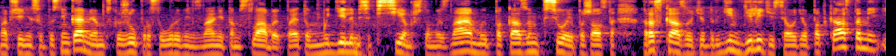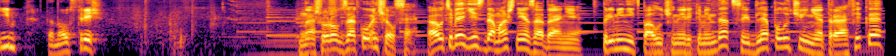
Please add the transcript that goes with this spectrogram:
на общение с выпускниками, я вам скажу, просто уровень знаний там слабый, поэтому мы делимся всем, что мы знаем, мы показываем все, и, пожалуйста, рассказывайте другим, делитесь аудиоподкастами, и до новых встреч! Наш урок закончился, а у тебя есть домашнее задание – применить полученные рекомендации для получения трафика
